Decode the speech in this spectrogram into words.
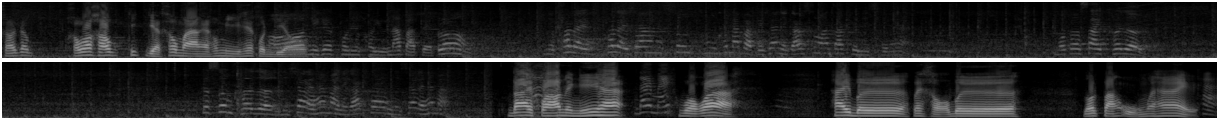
เขาจะ เขาว่าเขาขี้เกียจเข้ามาไงเขามีแค่คนเดียว อ๋อมีแค่คนเดียวเขาอยู่หน้าปาเปล่อง你快来快来像送送หน้าปาเป像你刚送完他给你钱啊摩托赛客人就送客人你下来ให้มา你刚客人你下来ให้มา ได้ความอย่างนี้ฮะ ได้ไหม บอกว่าให้เบอร์ไปขอเบอร์รถปางอุ๋งมาให้ ค่ะ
